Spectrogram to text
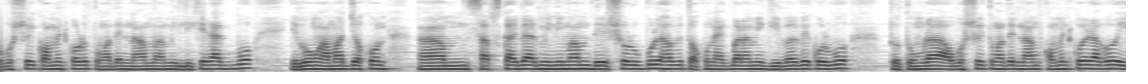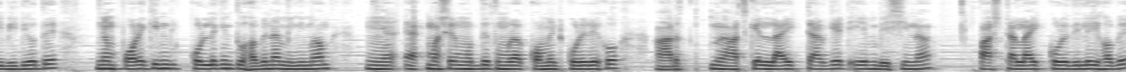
অবশ্যই কমেন্ট করো, তোমাদের নাম আমি লিখে রাখব। এবং আমার যখন সাবস্ক্রাইবার মিনিমাম দেড়শোর উপরে হবে, তখন একবার আমি গিভাবে করব। তো তোমরা অবশ্যই তোমাদের নাম কমেন্ট করে রাখো এই ভিডিওতে। পরে কিন, করলে কিন্তু হবে না মিনিমাম এক মাসের মধ্যে তোমরা কমেন্ট করে রেখো। আর আজকের লাইক টার্গেট এম বেশি না। পাঁচটা লাইক করে দিলেই হবে।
